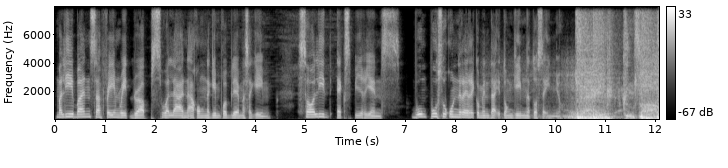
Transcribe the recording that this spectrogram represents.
Maliban sa frame rate drops, wala na akong naging problema sa game. Solid experience. Buong puso kong nire-recommenda itong game na to sa inyo. Take control!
